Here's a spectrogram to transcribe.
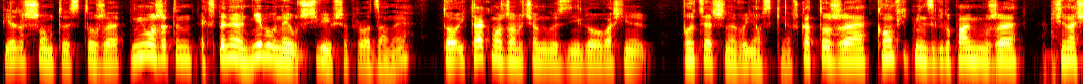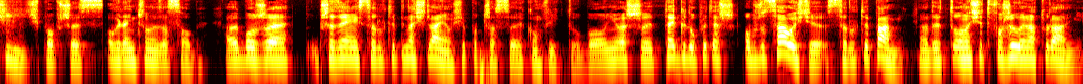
Pierwszą to jest to, że mimo, że ten eksperyment nie był najuczciwiej przeprowadzany, to i tak można wyciągnąć z niego właśnie pożyteczne wnioski. Na przykład to, że konflikt między grupami może się nasilić poprzez ograniczone zasoby. Albo że uprzedzenia i stereotypy nasilają się podczas e, konfliktu, bo ponieważ e, te grupy też obrzucały się stereotypami, nawet one się tworzyły naturalnie.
